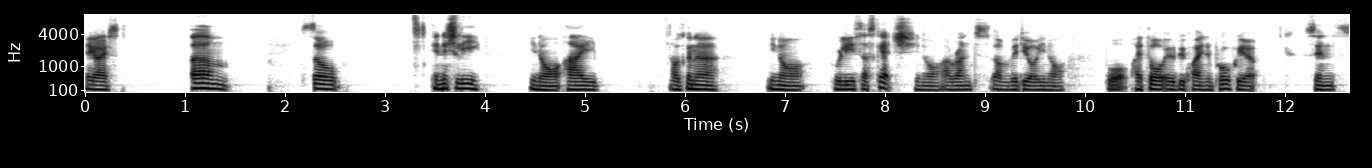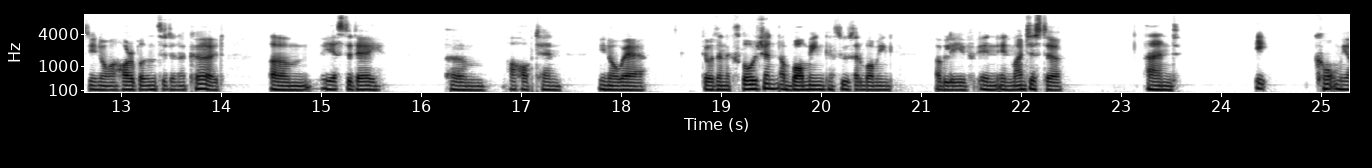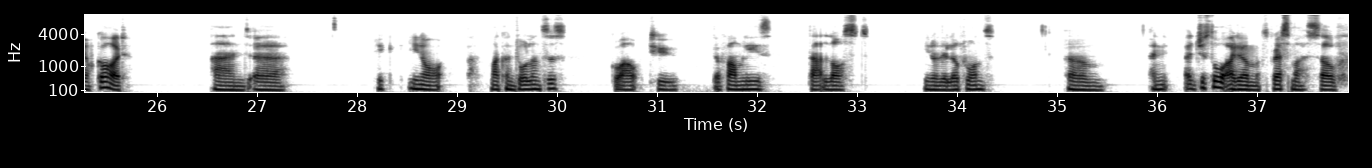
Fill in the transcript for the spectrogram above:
Hey guys. Um, so initially, you know, I I was gonna, you know, release a sketch, you know, a rant um, video, you know, but I thought it would be quite inappropriate since, you know, a horrible incident occurred um yesterday, um at half ten, you know, where there was an explosion, a bombing, a suicide bombing, I believe, in in Manchester, and it caught me off guard, and uh, it, you know, my condolences go out to the families that lost, you know, their loved ones. Um, and I just thought I'd um, express myself.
